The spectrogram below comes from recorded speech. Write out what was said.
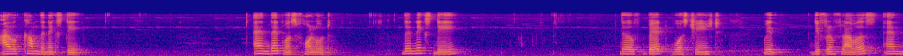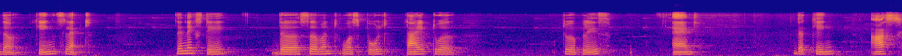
I will come the next day. And that was followed. The next day, the bed was changed with different flowers and the king slept. The next day, the servant was pulled, tied to a, to a place, and the king asked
